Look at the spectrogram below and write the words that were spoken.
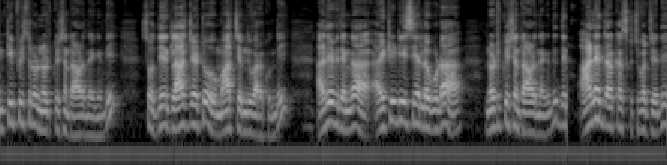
ఎన్టీపీసీలో నోటిఫికేషన్ రావడం జరిగింది. సో దీనికి లాస్ట్ డేటు మార్చి ఎనిమిది వరకు ఉంది. అదేవిధంగా ఐటీడీసీఎల్లో కూడా నోటిఫికేషన్ రావడం జరిగింది. దీని ఆన్లైన్ దరఖాస్తుకు చివరి తేదీ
